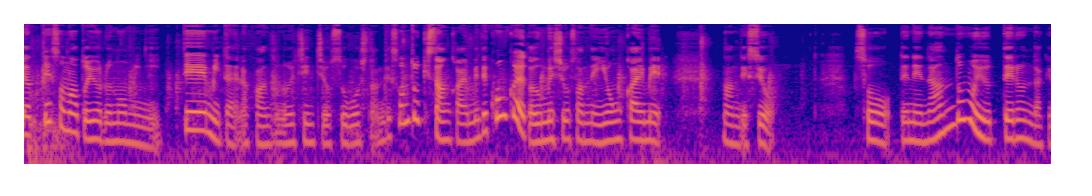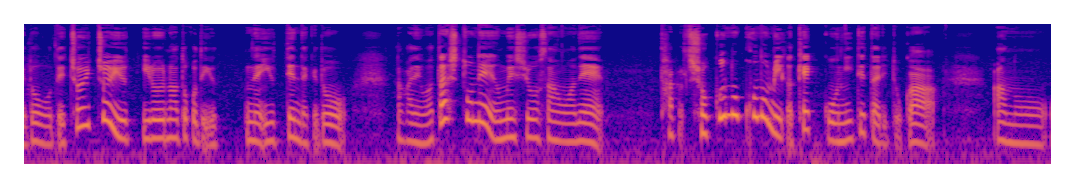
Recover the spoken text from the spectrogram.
やってその後夜飲みに行ってみたいな感じの一日を過ごしたんでその時3回目で今回が梅塩さんね4回目なんですよ。そうでね何度も言ってるんだけどでちょいちょいいろいろなとこで言,、ね、言ってんだけどなんかね私とね梅塩さんはね食の好みが結構似てたりとかあの、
